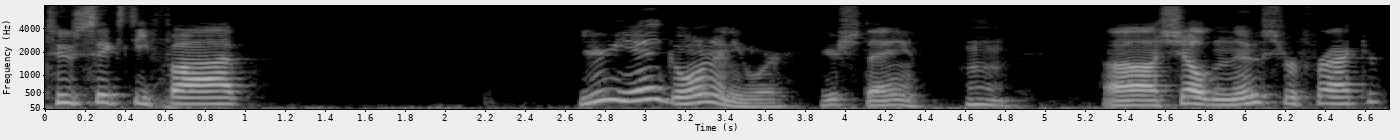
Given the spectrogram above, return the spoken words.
265, you're, you ain't going anywhere. You're staying. Hmm. Uh, Sheldon Neuse refractor.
